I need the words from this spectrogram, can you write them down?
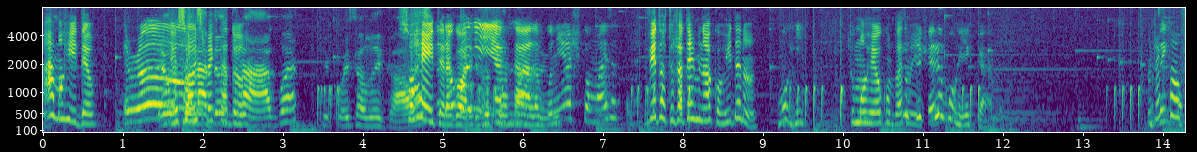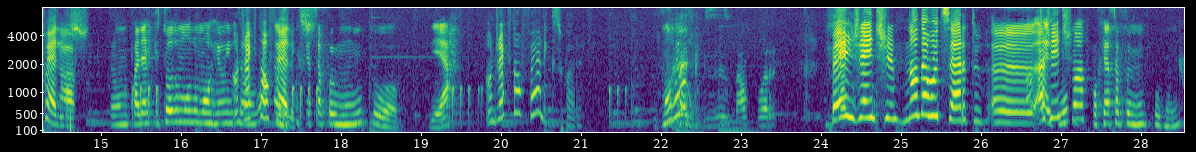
Ah, morri, deu. Errou. Eu tô sou um espectador. na água. Que coisa legal. Sou hater agora. Boninha, Eu cara. Boninha acho que eu mais Vitor, tu já terminou a corrida, não? morri. Tu morreu completamente. Primeiro eu morri, cara. Onde é que tá o Félix? Então parece que todo mundo morreu, então. é que tá o Félix? Essa foi muito. Yeah. Onde é que tá o Félix, cara? Morreu. Félix está morto. Bem, gente, não deu muito certo. Ah, a gente. uma, porque essa foi muito ruim.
